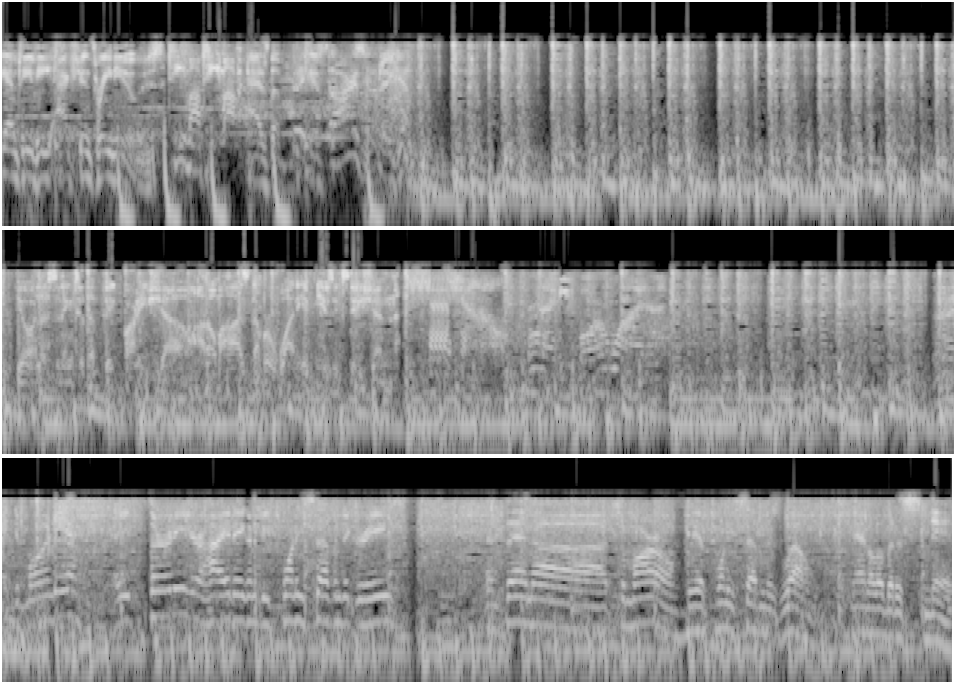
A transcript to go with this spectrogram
KMTV Action 3 News. Team up, team up as the biggest stars together. You're listening to The Big Party Show on Omaha's number one hit music station. Channel 94.1. All right, good morning to you. 8.30, your high day going to be 27 degrees. And then uh, tomorrow we have 27 as well. And a little bit of snow.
